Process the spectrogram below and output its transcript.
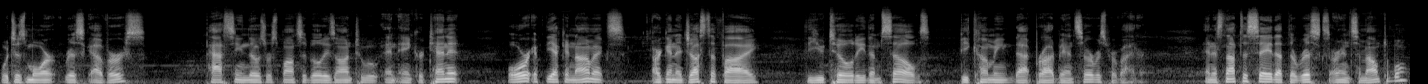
which is more risk averse passing those responsibilities on to an anchor tenant, or if the economics are going to justify the utility themselves becoming that broadband service provider. And it's not to say that the risks are insurmountable,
